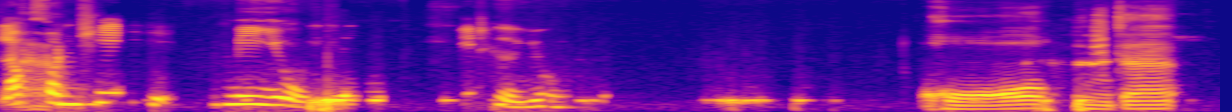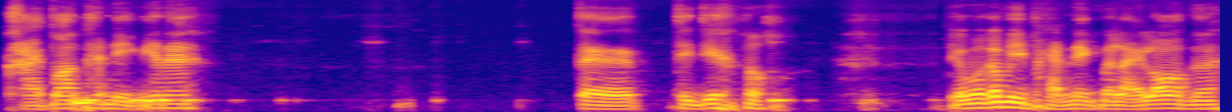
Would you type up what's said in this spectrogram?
แล้วคนที่มีอยู่ที่ถืออยู่ โอ้โหผมจะขายตอนแพนิคเนี่ยนะ แต่จริงๆแล้วเดี๋ยวมันก็มีแพนิคมาหลายรอบนะ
